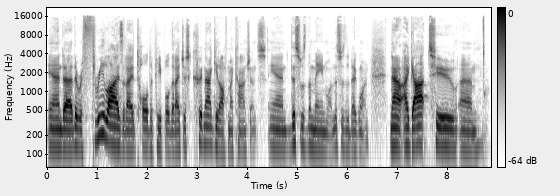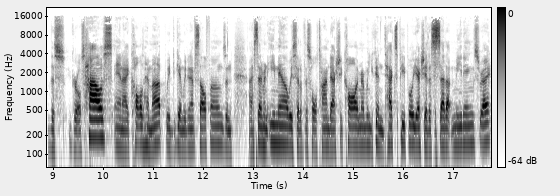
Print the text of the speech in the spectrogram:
And uh, there were three lies that I had told to people that I just could not get off my conscience. And this was the main one. This was the big one. Now, I got to um, this girl's house and I called him up. We, again, we didn't have cell phones. And I sent him an email. We set up this whole time to actually call. I remember when you couldn't text people, you actually had to set up meetings, right?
